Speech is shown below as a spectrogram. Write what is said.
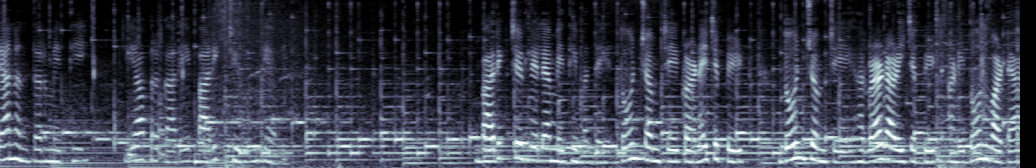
त्यानंतर मेथी या प्रकारे बारीक चिरून घ्यावी. बारीक चिरलेल्या मेथीमध्ये दोन चमचे कळण्याचे पीठ दोन चमचे हरभरा डाळीचे पीठ आणि दोन वाट्या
